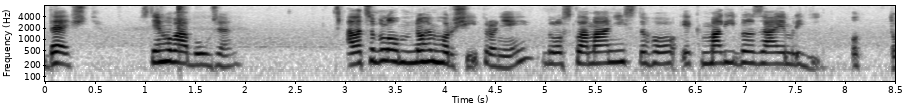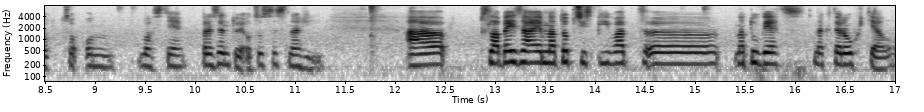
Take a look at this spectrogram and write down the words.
déšť, sněhová bouře. Ale co bylo mnohem horší pro něj, bylo zklamání z toho, jak malý byl zájem lidí o to, co on vlastně prezentuje, o co se snaží. A slabý zájem na to přispívat eh, na tu věc, na kterou chtěl.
